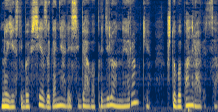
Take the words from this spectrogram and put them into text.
Но если бы все загоняли себя в определенные рамки, чтобы понравиться,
